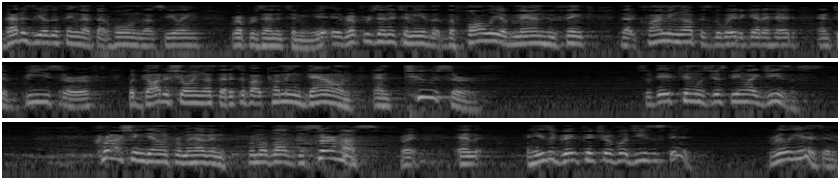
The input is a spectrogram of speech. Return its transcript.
That is the other thing that that hole in that ceiling represented to me. It, it represented to me the, the folly of man who think that climbing up is the way to get ahead and to be served, but God is showing us that it's about coming down and to serve. So Dave Kim was just being like Jesus, crashing down from heaven, from above to serve us, right? And, and he's a great picture of what Jesus did. really is. And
